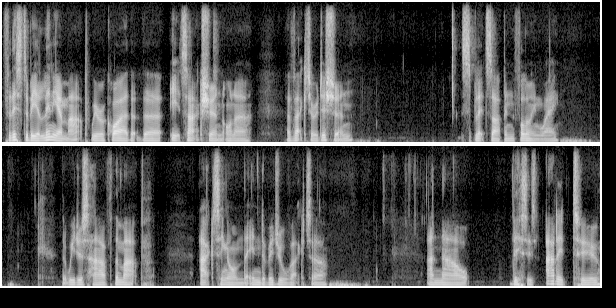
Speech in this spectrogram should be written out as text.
for this to be a linear map, we require that the its action on a, a vector addition splits up in the following way. That we just have the map acting on the individual vector and now this is added to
